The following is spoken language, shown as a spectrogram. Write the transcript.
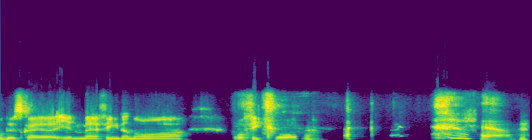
og, du skal inn med fingrene og, og fikse og ordne. ja. ja.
